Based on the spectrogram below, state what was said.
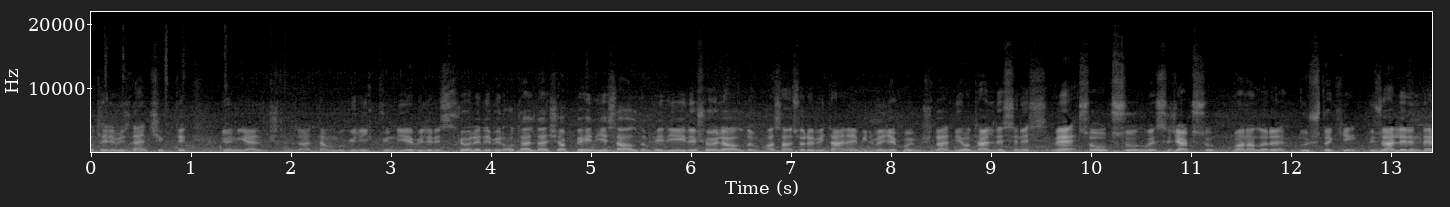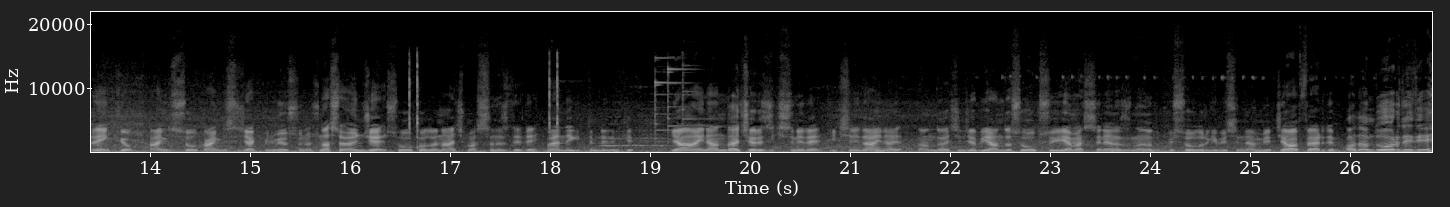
Otelimizden çıktık. Dün gelmiştim zaten. Bugün ilk gün diyebiliriz. Şöyle de bir otelden şapka hediyesi aldım. Hediyeyi de şöyle aldım. Asansöre bir tane bilmece koymuşlar. Bir oteldesiniz ve soğuk su ve sıcak su vanaları duştaki. Üzerlerinde renk yok. Hangisi soğuk hangisi sıcak bilmiyorsunuz. Nasıl önce soğuk olanı açmazsınız dedi. Ben de gittim dedim ki ya aynı anda açarız ikisini de. İkisini de aynı anda açınca bir anda soğuk suyu yemezsin. En azından ılık bir su olur gibisinden bir cevap verdim. Adam doğru dedi.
